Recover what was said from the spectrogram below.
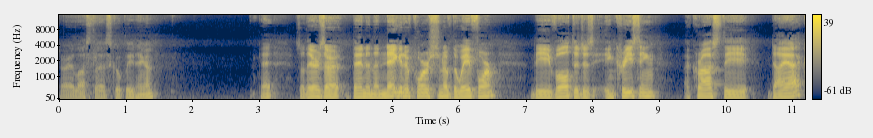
Sorry, I lost the scope lead. Hang on. Okay, so there's our, then in the negative portion of the waveform, the voltage is increasing across the diac.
